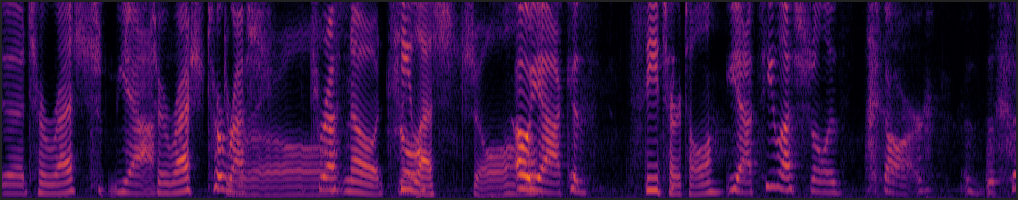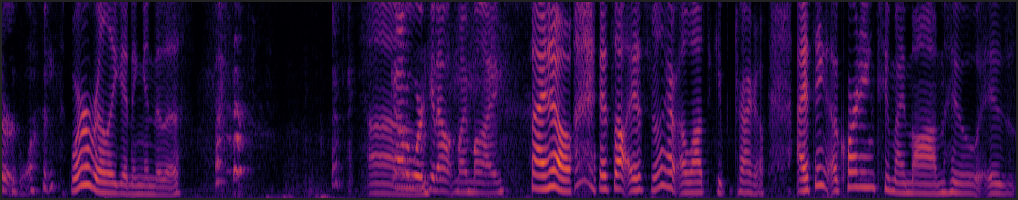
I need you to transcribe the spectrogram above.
uh, terrestrial yeah. terrestrial Teresh- terrestrial. no telestial Oh yeah, because sea turtle yeah, Telestial is star is the third one. we're really getting into this Gotta Um, work it out in my mind. I know it's all, it's really a lot to keep track of. I think according to my mom, who is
